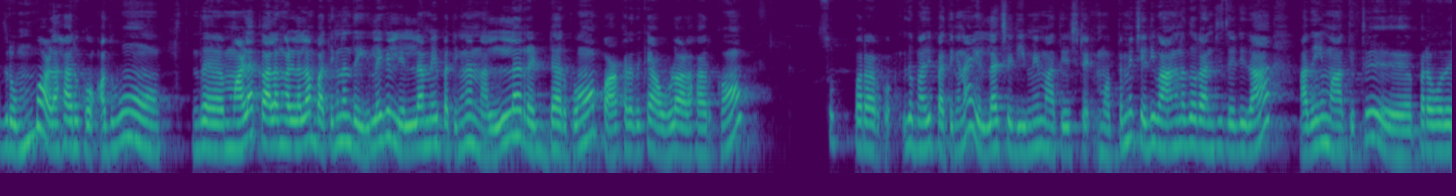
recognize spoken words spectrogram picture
இது ரொம்ப அழகாக இருக்கும். அதுவும் இந்த மழை காலங்கள்லாம் பார்த்திங்கன்னா இந்த இலைகள் எல்லாமே பார்த்திங்கன்னா நல்லா ரெட்டாக இருக்கும். பார்க்குறதுக்கே அவ்வளோ அழகாக இருக்கும். சூப்பராக இருக்கும். இது மாதிரி பார்த்திங்கன்னா எல்லா செடியுமே மாற்றி வச்சுட்டேன். மொத்தமே செடி வாங்கினது ஒரு அஞ்சு செடி தான். அதையும் மாற்றிட்டு அப்புறம் ஒரு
